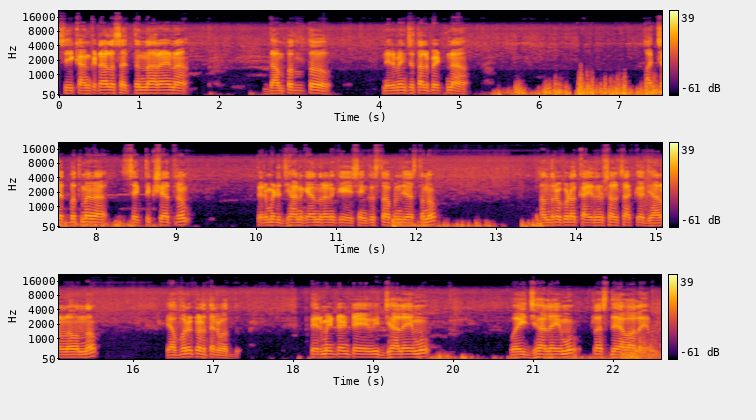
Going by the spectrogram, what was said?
శ్రీ కంకటాల సత్యనారాయణ దంపతులతో నిర్మించ తలపెట్టిన అత్యద్భుతమైన శక్తి క్షేత్రం పిరమిడ్ ధ్యాన కేంద్రానికి శంకుస్థాపన చేస్తున్నాం. అందరూ కూడా ఒక ఐదు నిమిషాలు చక్కగా ధ్యానంలో ఉందాం ఎవ్వరూ కూడా తెరవద్దు. పిరమిడ్ అంటే విద్యాలయము వైద్యాలయము ప్లస్ దేవాలయం.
